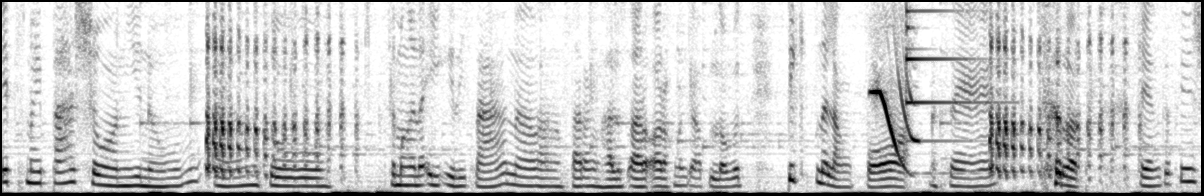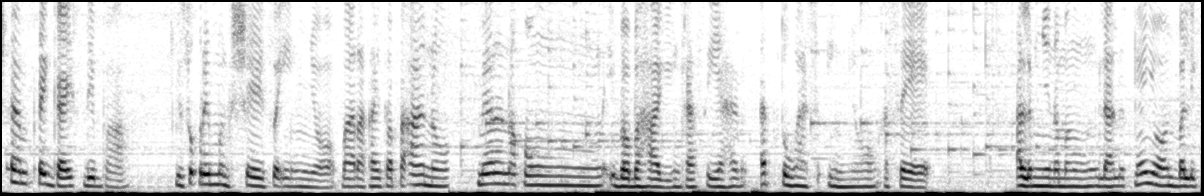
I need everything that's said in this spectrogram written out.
it's my passion, you know. Ayan, so sa mga naiirita na parang halos araw-araw nag-upload, pikit na lang po. Kasi, charot. Ayan, kasi syempre guys, di ba gusto ko rin mag-share sa inyo para kahit pa paano, meron akong ibabahaging kasiyahan at tuwa sa inyo kasi alam niyo namang lalot ngayon, balik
